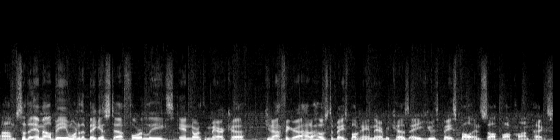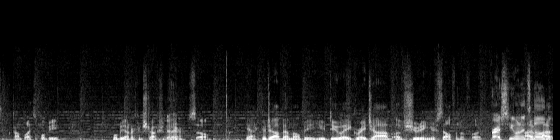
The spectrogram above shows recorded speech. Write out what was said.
Um, so the MLB, one of the biggest uh, four leagues in North America, cannot figure out how to host a baseball game there because a youth baseball and softball complex complex will be will be under construction Good. there. So. Yeah, good job, MLB. You do a great job of shooting yourself in the foot. Bryce, you want to tell I-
